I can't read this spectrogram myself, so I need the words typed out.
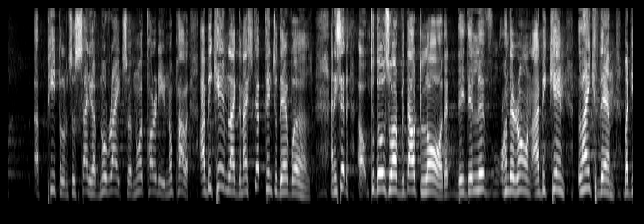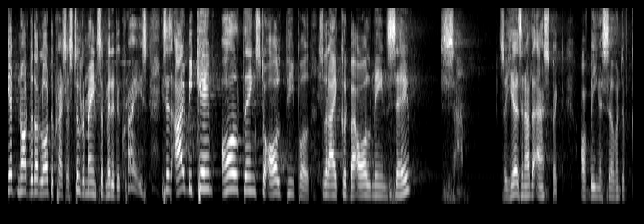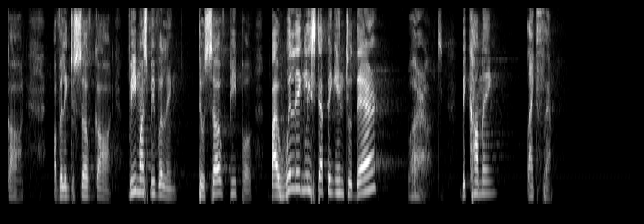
people in society who have no rights, who have no authority, no power. I became like them. I stepped into their world. And he said, uh, to those who are without law, that they, they live on their own, I became like them, but yet not without law to Christ. I still remain submitted to Christ. He says, I became all things to all people so that I could by all means save some. So here's another aspect of being a servant of God, of willing to serve God. We must be willing to serve people by willingly stepping into their world, becoming like them.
